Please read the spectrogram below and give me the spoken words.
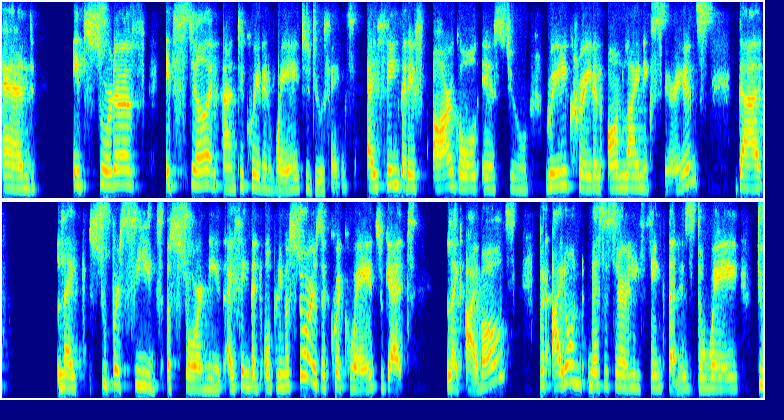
and it's sort of it's still an antiquated way to do things. I think that if our goal is to really create an online experience that like supersedes a store need, i think that opening a store is a quick way to get like eyeballs but i don't necessarily think that is the way to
